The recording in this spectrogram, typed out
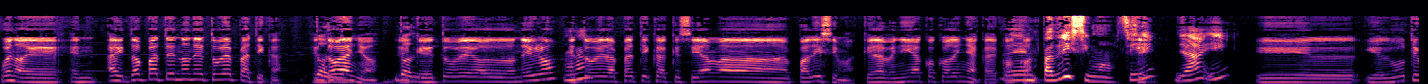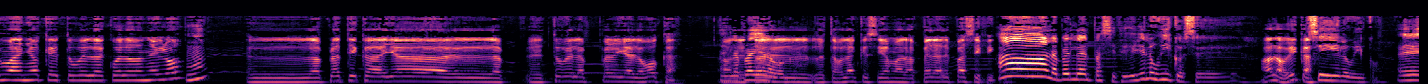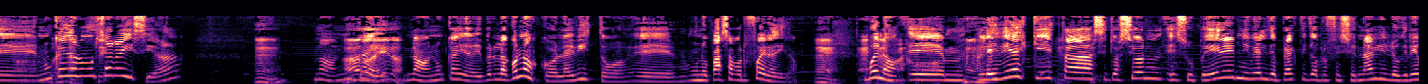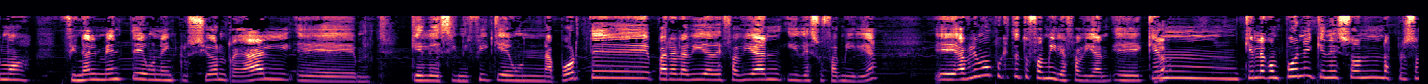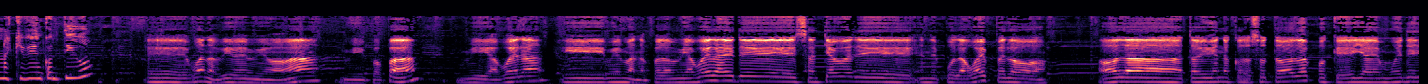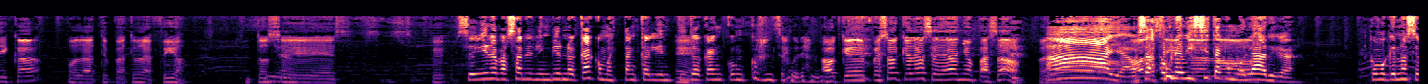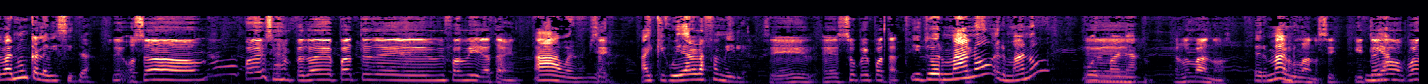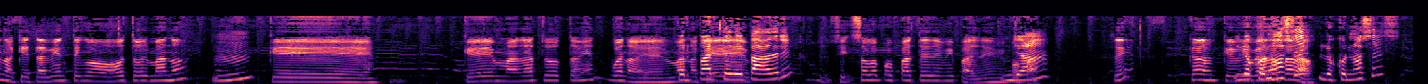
Bueno, eh, en, hay dos partes donde tuve práctica. En ¿Dónde? dos años en ¿Dónde? que tuve Oro Negro, Ujú. tuve la práctica que se llama Padrísima, que era Avenida Cocoriñaca de En Concón. Padrísimo, ¿sí? Sí. ¿Ya? ¿Y? y, el, y el último año que tuve la escuela Oro Negro, ¿Mm? el- la práctica ya la- eh, tuve la playa de la Boca. En la playa de la El restaurante que se llama La Pera del Pacífico. Ah, la perla del Pacífico. Yo lo ubico ese. Ah, ¿la ubicas? Sí, lo ubico. Eh, Ah, nunca he ido a almorzar sí. ahí, sí, ¿ah? Eh. No, Ah, nunca ¿no he ido. No, nunca he ido ahí, pero la conozco, la he visto. eh, uno pasa por fuera, digamos. Eh, esa Bueno, eh, mejor. la idea es que esta situación eh, supere el nivel de práctica profesional y logremos finalmente una inclusión real eh, que le signifique un aporte para la vida de Fabián y de su familia. Eh, hablemos un poquito de tu familia, Fabián. Eh, ¿quién, ¿Quién la compone? ¿Quiénes son las personas que viven contigo? Eh, bueno, vive mi mamá, mi papá, mi abuela y mi hermano. Pero mi abuela es de Santiago de, en el Pulahuay, pero ahora está viviendo con nosotros ahora porque ella es muy delicada por la temperatura de frío. Entonces, Se viene a pasar el invierno acá, como es tan calientito Eh. acá en Concón, seguramente. aunque empezó a quedarse el año pasado. pero ah, ya, o sea, sí una visita como larga. Como que no se va nunca la visita. Sí, o sea, no parece, pero es parte de mi familia también. Ah, bueno, ya. Sí. Hay que cuidar a la familia. Sí, es súper importante. ¿Y tu hermano, hermano o Eh, hermana? Hermanos. Hermano. Hermano, sí. Y tengo, Ya. bueno, que también tengo otro hermano ¿Mm? que que es mandato también. Bueno, hermano Por parte que, de padre. Sí, solo por parte de mi padre, de mi ¿Ya? papá. ¿Sí? Claro, que ¿Y ¿Los conoces? ¿Los conoces? Eh,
